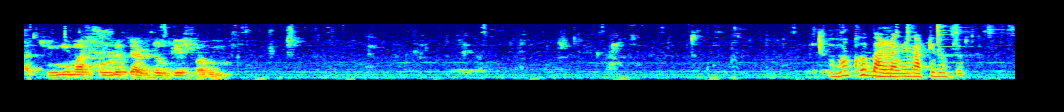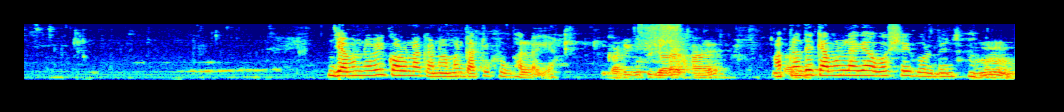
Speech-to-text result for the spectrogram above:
আর চিংড়ি মাছ করলে তো একদম টেস্ট হবেই। আমার খুব ভালো লাগে কাঠি কচু যেমনভাবেই করো না কেন আমার গাটি খুব ভালো লাগে। গাটি যারা খায়। আপনাদের কেমন লাগে অবশ্যই বলবেন। হুম।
